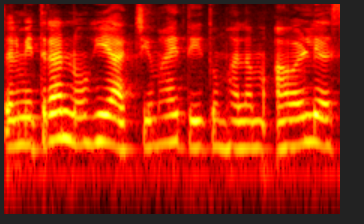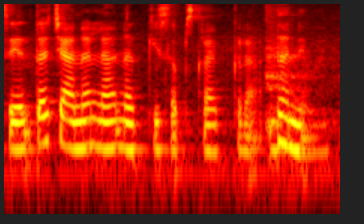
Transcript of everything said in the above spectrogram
तर मित्रांनो ही आजची माहिती तुम्हाला आवडली असेल तर चॅनलला नक्की सबस्क्राईब करा. धन्यवाद.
